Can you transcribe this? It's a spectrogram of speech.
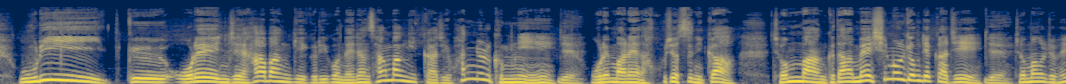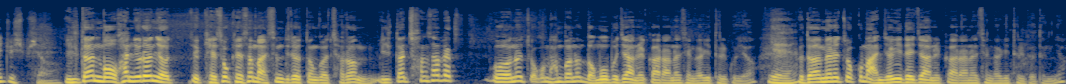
우리 그 올해 이제 하반기 그리고 내년 상반기까지 환율 금리 예. 오랜만에 나오셨으니까 전망 그다음에 실물 경제까지 예. 전망을 좀 해 주십시오. 일단 뭐 환율은 계속해서 말씀드렸던 것처럼 일단 1,400원은 조금 한 번은 넘어보지 않을까라는 생각이 들고요. 예. 그다음에는 조금 안정이 되지 않을까라는 생각이 들거든요.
